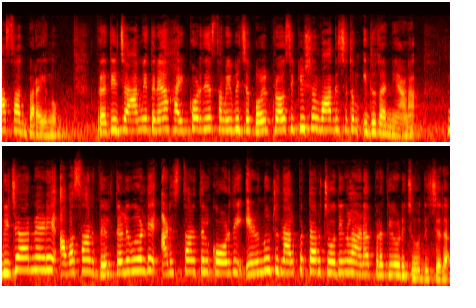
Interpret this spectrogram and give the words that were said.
ആസാദ് പറയുന്നു. പ്രതി ജാമ്യത്തിന് ഹൈക്കോടതിയെ സമീപിച്ചപ്പോൾ പ്രോസിക്യൂഷൻ വാദിച്ചതും ഇതുതന്നെയാണ്. വിചാരണയുടെ അവസാനത്തിൽ തെളിവുകളുടെ അടിസ്ഥാനത്തിൽ കോടതി എഴുന്നൂറ്റി നാൽപ്പത്തി ആറ് ചോദ്യങ്ങളാണ് പ്രതിയോട് ചോദിച്ചത്.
